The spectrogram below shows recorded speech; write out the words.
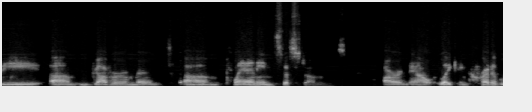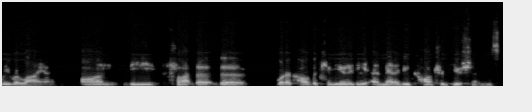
the um, government um, planning systems are now like incredibly reliant on the the the what are called the community amenity contributions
